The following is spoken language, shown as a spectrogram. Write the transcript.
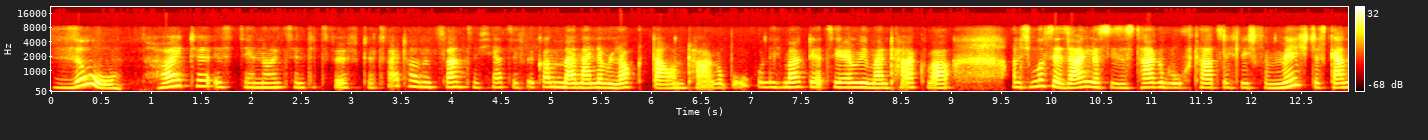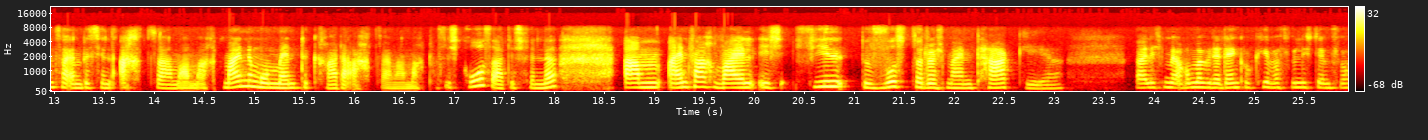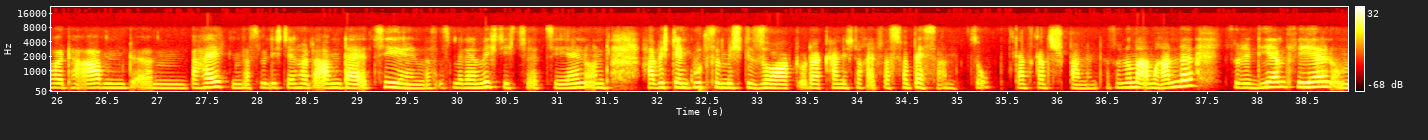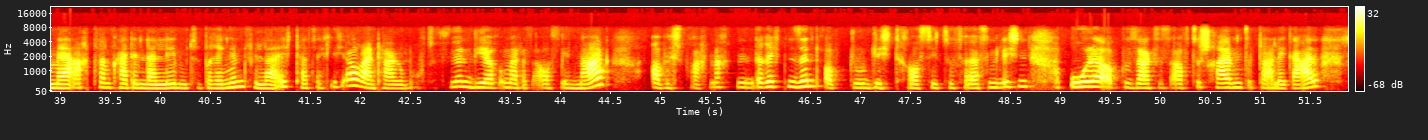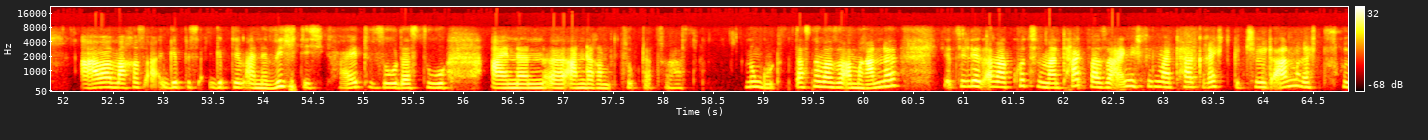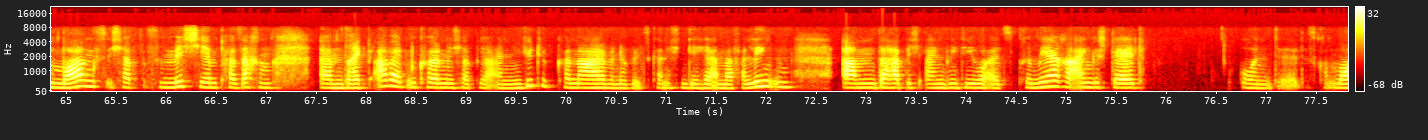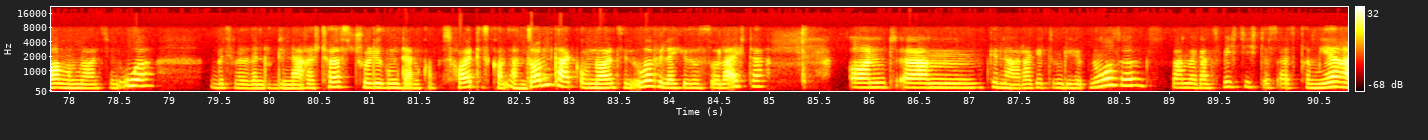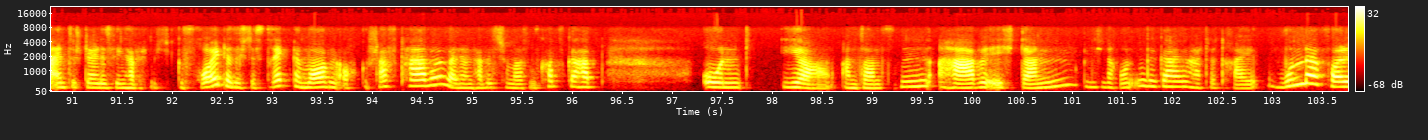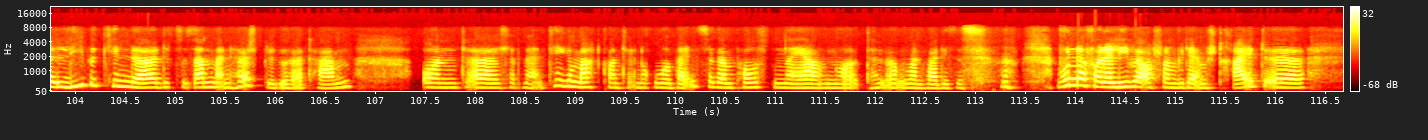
So, heute ist der 19.12.2020. Herzlich willkommen bei meinem Lockdown-Tagebuch. Und ich mag dir erzählen, wie mein Tag war. Und ich muss dir sagen, dass dieses Tagebuch tatsächlich für mich das Ganze ein bisschen achtsamer macht, meine Momente gerade achtsamer macht, was ich großartig finde. Ähm, einfach weil ich viel bewusster durch meinen Tag gehe weil ich mir auch immer wieder denke, okay, was will ich denn für heute Abend ähm, behalten? Was will ich denn heute Abend da erzählen? Was ist mir denn wichtig zu erzählen? Und habe ich denn gut für mich gesorgt oder kann ich noch etwas verbessern? So, ganz, ganz spannend. Also nur mal am Rande, ich würde dir empfehlen, um mehr Achtsamkeit in dein Leben zu bringen, vielleicht tatsächlich auch ein Tagebuch zu führen, wie auch immer das aussehen mag ob es Sprachnachrichten sind, ob du dich traust, sie zu veröffentlichen oder ob du sagst, es aufzuschreiben, total egal aber mach es, gib, es, gib dem eine Wichtigkeit, so dass du einen äh, anderen Bezug dazu hast. Nun gut, das nur mal so am Rande. Ich erzähle jetzt einmal kurz, wie mein Tag war. Also eigentlich fing mein Tag recht gechillt an, recht früh morgens. Ich habe für mich hier ein paar Sachen ähm, direkt arbeiten können. Ich habe hier einen YouTube-Kanal. Wenn du willst, kann ich ihn dir hier einmal verlinken. Ähm, da habe ich ein Video als Premiere eingestellt und äh, das kommt morgen um 19 Uhr beziehungsweise wenn du die Nachricht hörst, Entschuldigung, dann kommt es heute, es kommt am Sonntag um 19 Uhr, vielleicht ist es so leichter. Und ähm, genau, da geht es um die Hypnose. Es war mir ganz wichtig, das als Premiere einzustellen. Deswegen habe ich mich gefreut, dass ich das direkt am Morgen auch geschafft habe, weil dann habe ich es schon aus dem Kopf gehabt. Und ja, ansonsten habe ich dann, bin ich nach unten gegangen, hatte drei wundervoll liebe Kinder, die zusammen ein Hörspiel gehört haben. Und äh, ich habe mir einen Tee gemacht, konnte in Ruhe bei Instagram posten. Naja, nur dann irgendwann war dieses wundervolle Liebe auch schon wieder im Streit äh,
